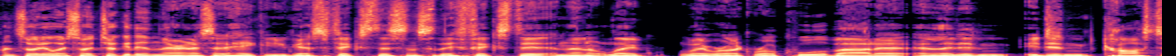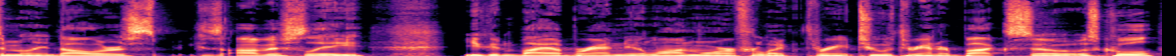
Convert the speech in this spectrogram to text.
and so anyway, so I took it in there and I said, "Hey, can you guys fix this?" And so they fixed it, and then it, like they were like real cool about it, and they didn't. It didn't cost a million dollars because obviously you can buy a brand new lawnmower for like three, two or three hundred bucks. So it was cool.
